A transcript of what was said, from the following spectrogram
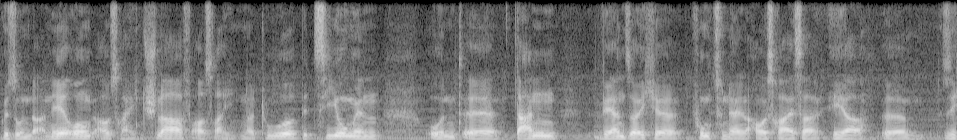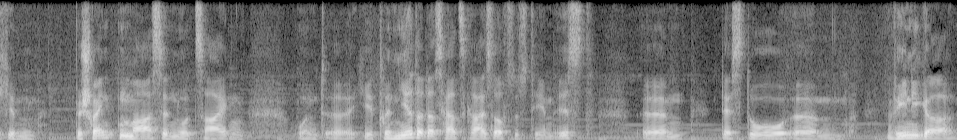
gesunde Ernährung, ausreichend Schlaf, ausreichend Natur, Beziehungen und äh, dann werden solche funktionellen Ausreißer eher äh, sich im beschränkten Maße nur zeigen. Und äh, je trainierter das Herz-Kreislauf-System ist, ähm, desto ähm, weniger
